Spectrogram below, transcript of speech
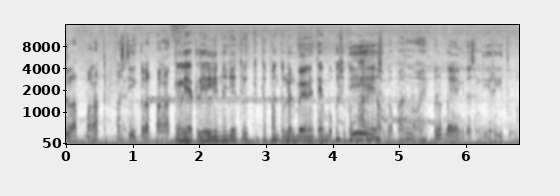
gelap banget pasti gelap banget. Ngelihat lilin aja tuh kita pantulan bayangin tembok kan suka iya parno. suka parno eh padahal bayangin kita sendiri itu loh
